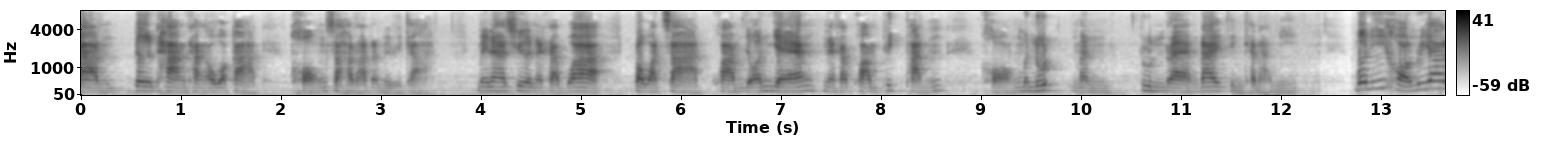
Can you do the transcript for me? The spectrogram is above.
การเดินทางทางอวกาศของสหรัฐอเมริกา ไม่น่าเชื่อนะครับว่าประวัติศาสตร์ ความย้อนแย้งนะครับ ความพลิกผันของมนุษย์มันรุนแรงได้ถึงขนาดนี้ วันนี้ขออนุญาต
